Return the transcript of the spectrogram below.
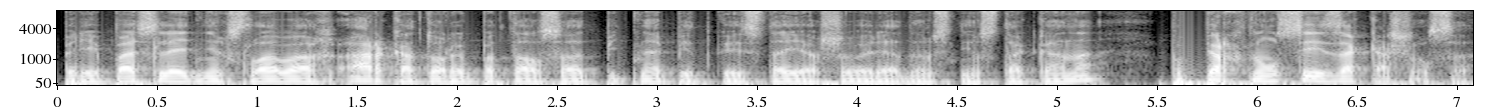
При последних словах Ар, который пытался отпить напитка из стоявшего рядом с ним стакана, поперхнулся и закашлялся.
